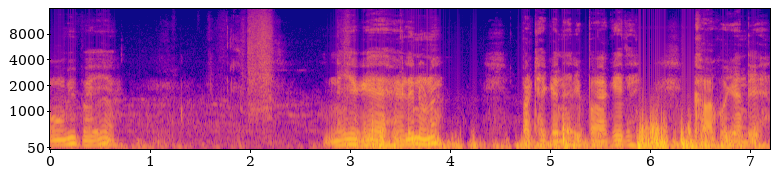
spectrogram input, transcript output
ਉਹ ਵੀ ਪਏ ਆ। ਨਹੀਂ ਹੈਗੇ ਇਹ ਨੂੰ ਨਾ। ਪੱਠੇ ਕਨੇਰੀ ਪਾ ਕੇ ਤੇ ਖਾਕ ਹੋ ਜਾਂਦੇ ਆ।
